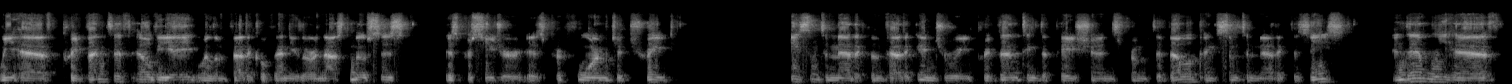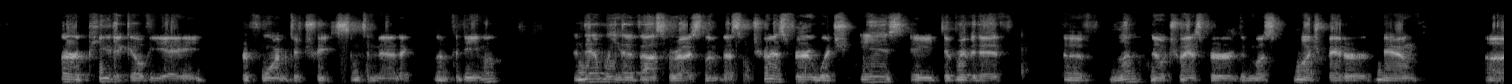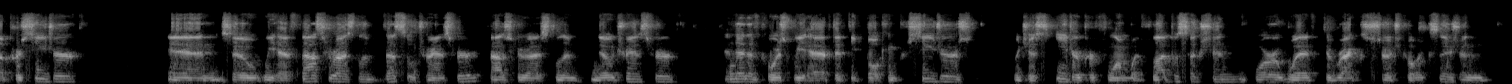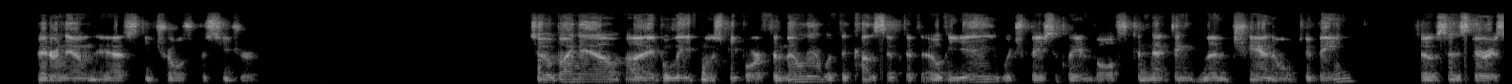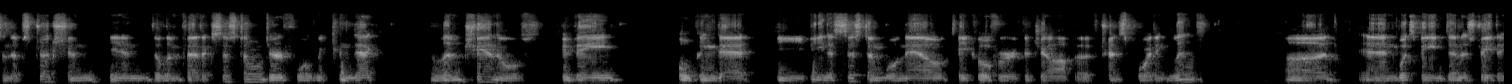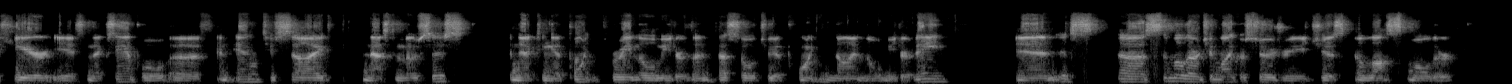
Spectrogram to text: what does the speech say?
We have preventive LVA or lymphatic venular anastomosis. This procedure is performed to treat asymptomatic lymphatic injury, preventing the patients from developing symptomatic disease. And then we have therapeutic LVA performed to treat symptomatic lymphedema. And then we have vascularized lymph vessel transfer, which is a derivative of lymph node transfer, the most, much better known uh, procedure. And so we have vascularized lymph vessel transfer, vascularized lymph node transfer, and then, of course, we have the debulking procedures, which is either performed with liposuction or with direct surgical excision, better known as the Charles procedure. So by now, I believe most people are familiar with the concept of the LVA, which basically involves connecting lymph channel to vein. So since there is an obstruction in the lymphatic system, therefore we connect the lymph channels to vein hoping that the venous system will now take over the job of transporting lymph. Uh, and what's being demonstrated here is an example of an end to side anastomosis connecting a 0.3 millimeter vessel to a 0.9 millimeter vein. And it's uh, similar to microsurgery, just a lot smaller.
